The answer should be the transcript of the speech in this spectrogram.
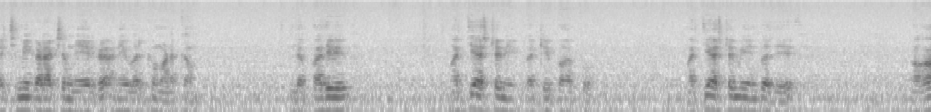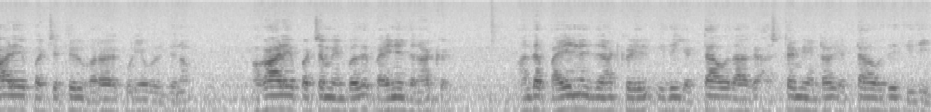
லட்சுமி கடாட்சம் நேயர்கள் அனைவருக்கும் வணக்கம். இந்த பதிவில் மத்திய அஷ்டமி பற்றி பார்ப்போம். மத்திய அஷ்டமி என்பது மகாலய பட்சத்தில் வரக்கூடிய ஒரு தினம். மகாலய பட்சம் என்பது பதினைந்து நாட்கள். அந்த பதினைந்து நாட்களில் இது எட்டாவதாக அஷ்டமி என்றால் எட்டாவது திதி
